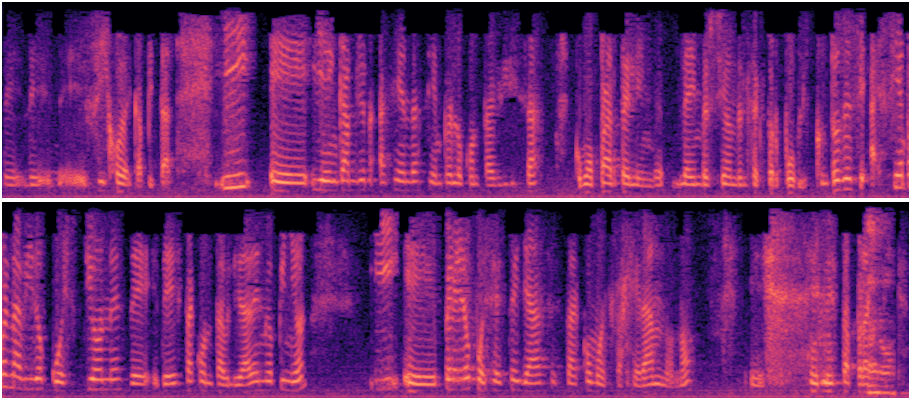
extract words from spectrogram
de, fijo de capital. Y, eh, y en cambio, Hacienda siempre lo contabiliza como parte de la, inversión del sector público. Entonces, siempre han habido cuestiones de, esta contabilidad, en mi opinión, y eh, pero pues este ya se está como exagerando, ¿no? en esta práctica.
